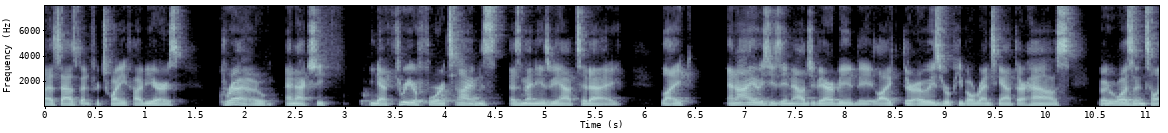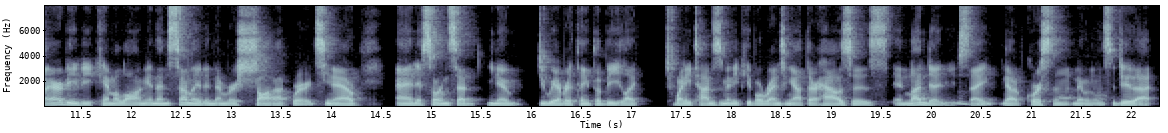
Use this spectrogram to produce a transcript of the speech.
as has been for 25 years, grow and actually, you know, three or four times as many as we have today? Like, and I always use the analogy of Airbnb. Like, there always were people renting out their house, But it wasn't until Airbnb came along and then suddenly the numbers shot upwards, you know? And if someone said, you know, do we ever think there'll be like 20 times as many people renting out their houses in London? You'd mm-hmm. say, no, of course not. No one wants to do that.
